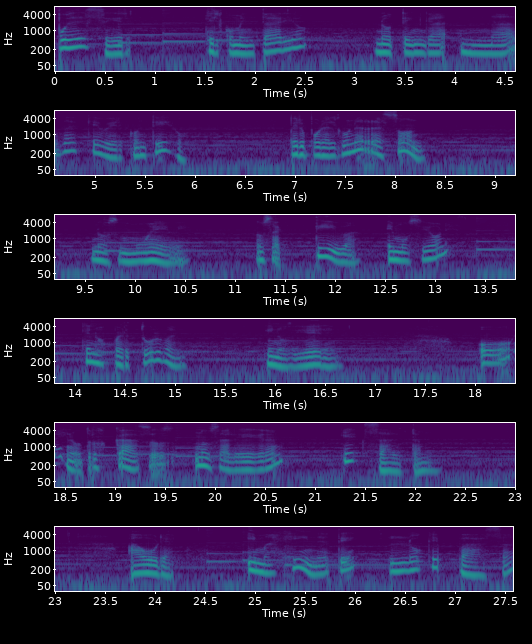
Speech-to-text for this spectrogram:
Puede ser que el comentario no tenga nada que ver contigo, pero por alguna razón nos mueve, nos activa emociones que nos perturban y nos hieren. O en otros casos nos alegran y exaltan. Ahora, imagínate lo que pasa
